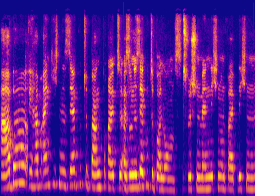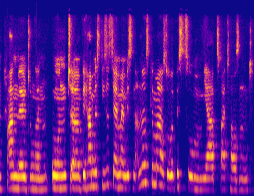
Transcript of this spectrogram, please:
Aber wir haben eigentlich eine sehr gute Bandbreite, also eine sehr gute Balance zwischen männlichen und weiblichen Anmeldungen. Und äh, wir haben es dieses Jahr immer ein bisschen anders gemacht, so bis zum Jahr 2000.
